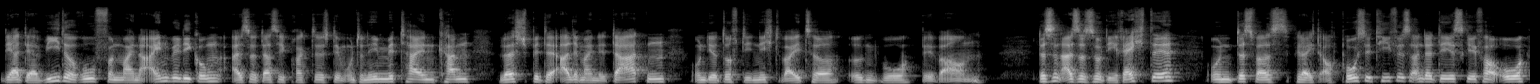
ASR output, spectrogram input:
ja, der Widerruf von meiner Einwilligung, also dass ich praktisch dem Unternehmen mitteilen kann, löscht bitte alle meine Daten und ihr dürft die nicht weiter irgendwo bewahren. Das sind also so die Rechte und das, was vielleicht auch positiv ist an der DSGVO.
